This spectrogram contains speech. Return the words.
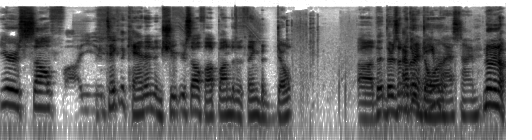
yourself. Uh, you take the cannon and shoot yourself up onto the thing, but don't. Uh, th- there's another couldn't door. last time. No, no, no.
